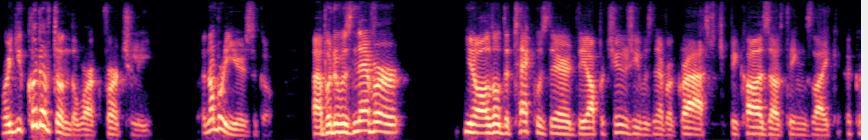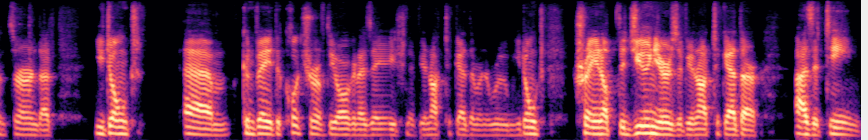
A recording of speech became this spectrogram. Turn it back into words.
where you could have done the work virtually a number of years ago, uh, but it was never, you know, although the tech was there, the opportunity was never grasped because of things like a concern that you don't um, convey the culture of the organization if you're not together in a room. You don't train up the juniors if you're not together as a team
